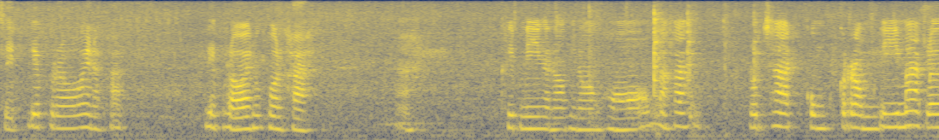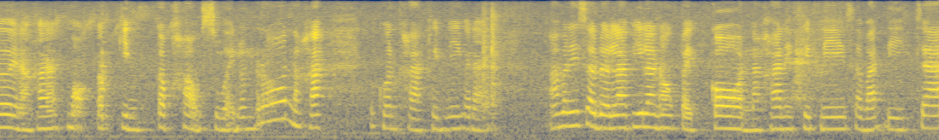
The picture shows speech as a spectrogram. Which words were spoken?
เสร็จเรียบร้อยนะคะ เรียบร้อยทุกคนค่ะอะ คลิปนี้กันเนาะพี่น้องหอมนะคะ รสชาติกลมกล่อมดีมากเลยนะคะ เหมาะกับกินกับข้าวสวยร้อนๆนะคะ ทุกคนค่ะคลิปนี้ก็ได้อะวันนี้เสาเดินลาพี่ลาน้องไปก่อนนะคะ ในคลิปนี้สวัสดีจ้า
